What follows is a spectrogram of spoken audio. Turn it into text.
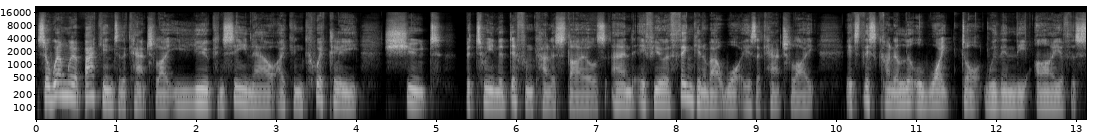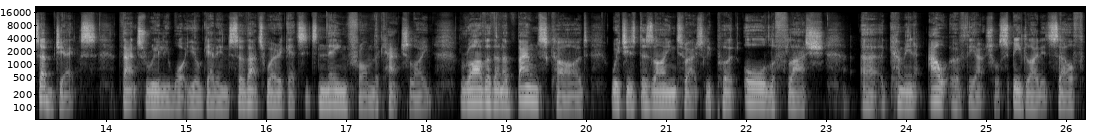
So when we're back into the catchlight, you can see now I can quickly shoot between the different kind of styles. And if you're thinking about what is a catch light, it's this kind of little white dot within the eye of the subjects. That's really what you're getting. So that's where it gets its name from, the catch light, rather than a bounce card, which is designed to actually put all the flash uh, coming out of the actual speedlight itself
